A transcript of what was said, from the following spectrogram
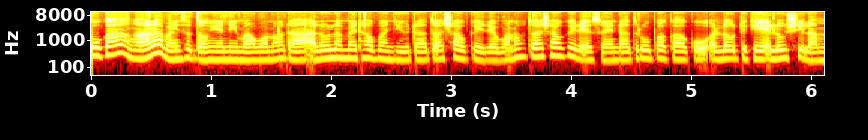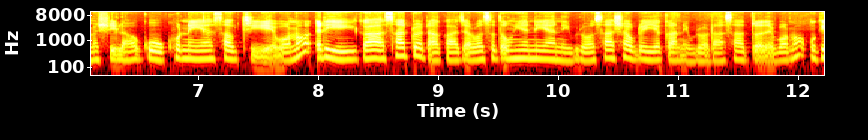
ကိုက9လပိုင်း73ရက်နေ့မှာပေါ့နော်ဒါအလုံးလက်မဲ့ထောက်ပံ့ကြီးကိုဒါတွားလျှောက်ခဲ့တယ်ပေါ့နော်တွားလျှောက်ခဲ့တယ်ဆိုရင်ဒါသူတို့ဘက်ကကိုအလုံးတကယ်အလုံးရှိလားမရှိလားကို9ရက်စောက်ကြည့်ရပေါ့နော်အဲ့ဒီကစတွက်တာကကျတော့73ရက်နေ့ကနေပြီးတော့စလျှောက်တဲ့ရက်ကနေပြီးတော့ဒါစတွက်တယ်ပေါ့နော်โอเค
